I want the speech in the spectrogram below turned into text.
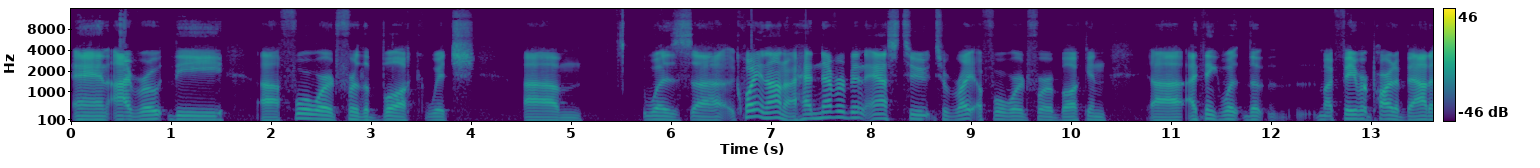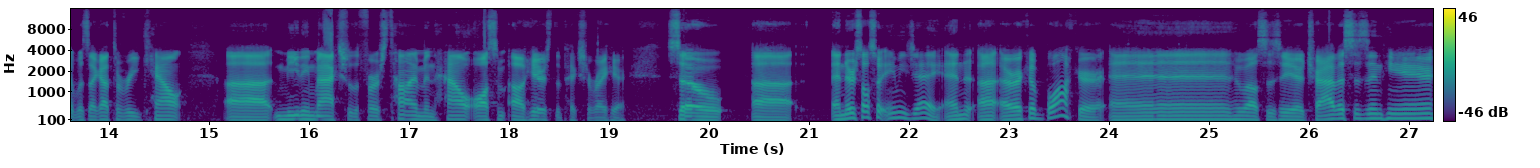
and I wrote the uh, foreword for the book, which um, was uh, quite an honor. I had never been asked to to write a foreword for a book, and uh, I think what the my favorite part about it was I got to recount uh, meeting Max for the first time and how awesome. Oh, here's the picture right here. So uh, and there's also Amy J and uh, Erica Blocker and who else is here? Travis is in here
